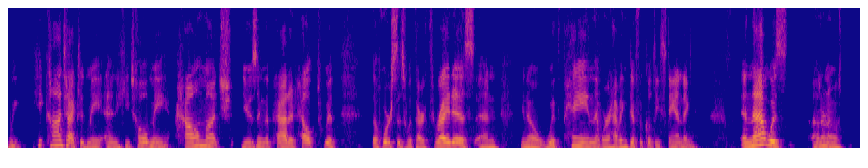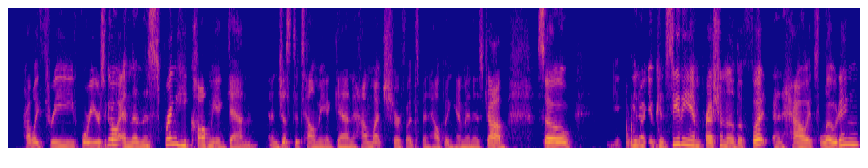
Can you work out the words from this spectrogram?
we he contacted me and he told me how much using the pad had helped with the horses with arthritis and you know with pain that were having difficulty standing. And that was i don't know probably three four years ago. And then this spring he called me again and just to tell me again how much surefoot's been helping him in his job. So you know you can see the impression of the foot and how it's loading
